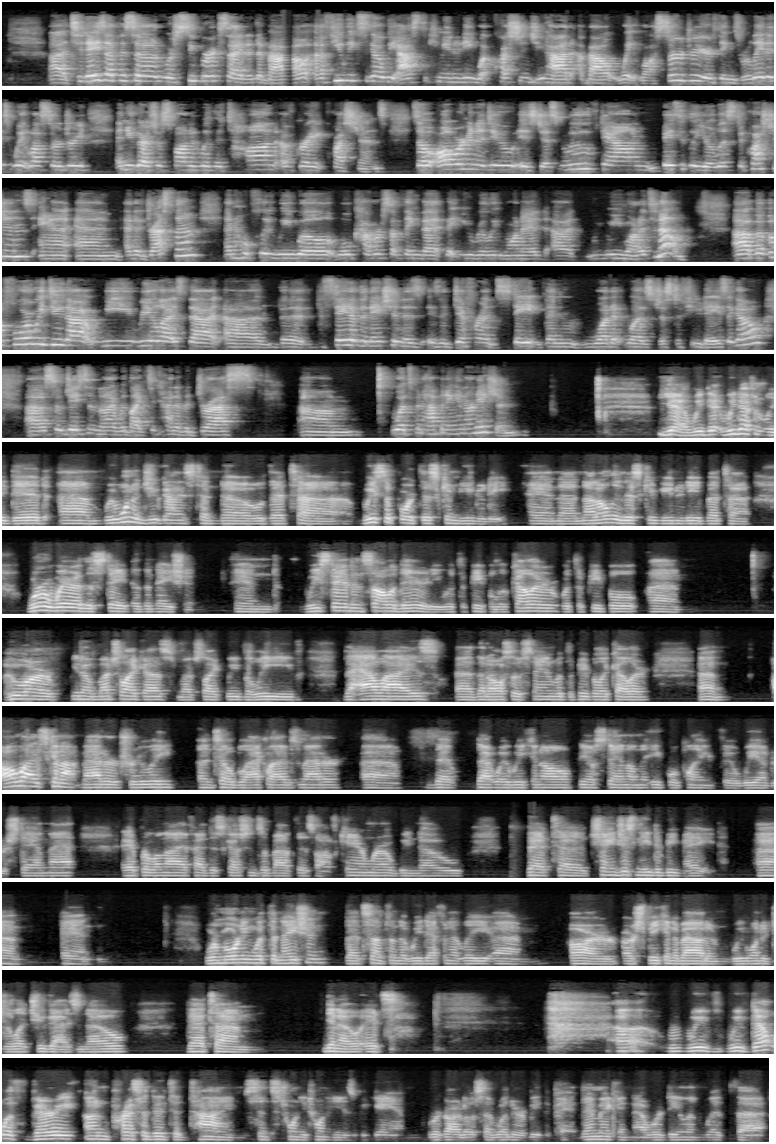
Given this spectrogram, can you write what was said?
Uh, today's episode, we're super excited about. A few weeks ago, we asked the community what questions you had about weight loss surgery or things related to weight loss surgery, and you guys responded with a ton of great questions. So, all we're going to do is just move down basically your list of questions and, and, and address them, and hopefully, we will will cover something that, that you really wanted uh, we wanted to know. Uh, but before we do that, we realized that uh, the, the state of the nation is, is a different state than what it was just a few days days ago. Uh, so Jason and I would like to kind of address um, what's been happening in our nation. Yeah, we did. We definitely did. Um, we wanted you guys to know that uh, we support this community, and uh, not only this community, but uh, we're aware of the state of the nation, and we stand in solidarity with the people of color, with the people um, who are, you know, much like us, much like we believe, the allies uh, that also stand with the people of color. Um, all lives cannot matter truly until Black Lives Matter. Uh, that that way we can all, you know, stand on the equal playing field. We understand that. April and I have had discussions about this off camera. We know that uh, changes need to be made, um, and we're mourning with the nation. That's something that we definitely um, are are speaking about, and we wanted to let you guys know that um, you know it's uh, we've we've dealt with very unprecedented times since 2020 has began, regardless of whether it be the pandemic, and now we're dealing with uh,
